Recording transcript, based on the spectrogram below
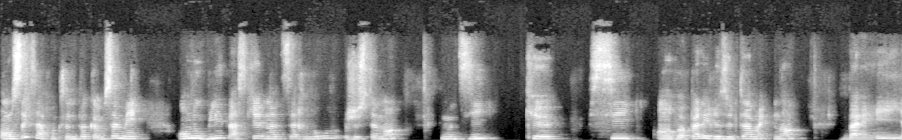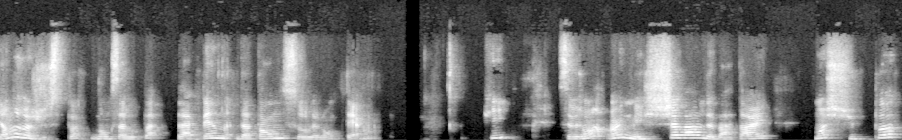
on sait que ça ne fonctionne pas comme ça, mais on oublie parce que notre cerveau, justement, nous dit que si on ne voit pas les résultats maintenant, ben, il n'y en aura juste pas. Donc, ça ne vaut pas la peine d'attendre sur le long terme. Puis, c'est vraiment un de mes chevals de bataille. Moi, je ne suis pas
